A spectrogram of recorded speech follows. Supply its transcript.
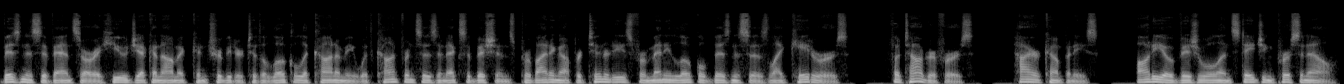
Business events are a huge economic contributor to the local economy, with conferences and exhibitions providing opportunities for many local businesses like caterers, photographers, hire companies, audio-visual and staging personnel,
